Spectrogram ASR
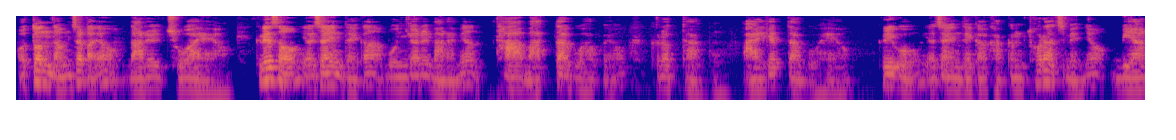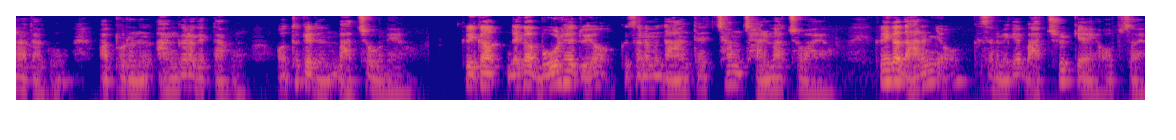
어떤 남자가요? 나를 좋아해요 그래서 여자인 내가 뭔가를 말하면 다 맞다고 하고요. 그렇다고 알겠다고 해요. 그리고 여자인 내가 가끔 토라지면요. 미안하다고 앞으로는 안 그러겠다고 어떻게든 맞춰오네요. 그러니까 내가 뭘 해도요. 그 사람은 나한테 참 잘 맞춰와요. 그러니까 나는요. 그 사람에게 맞출 게 없어요.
